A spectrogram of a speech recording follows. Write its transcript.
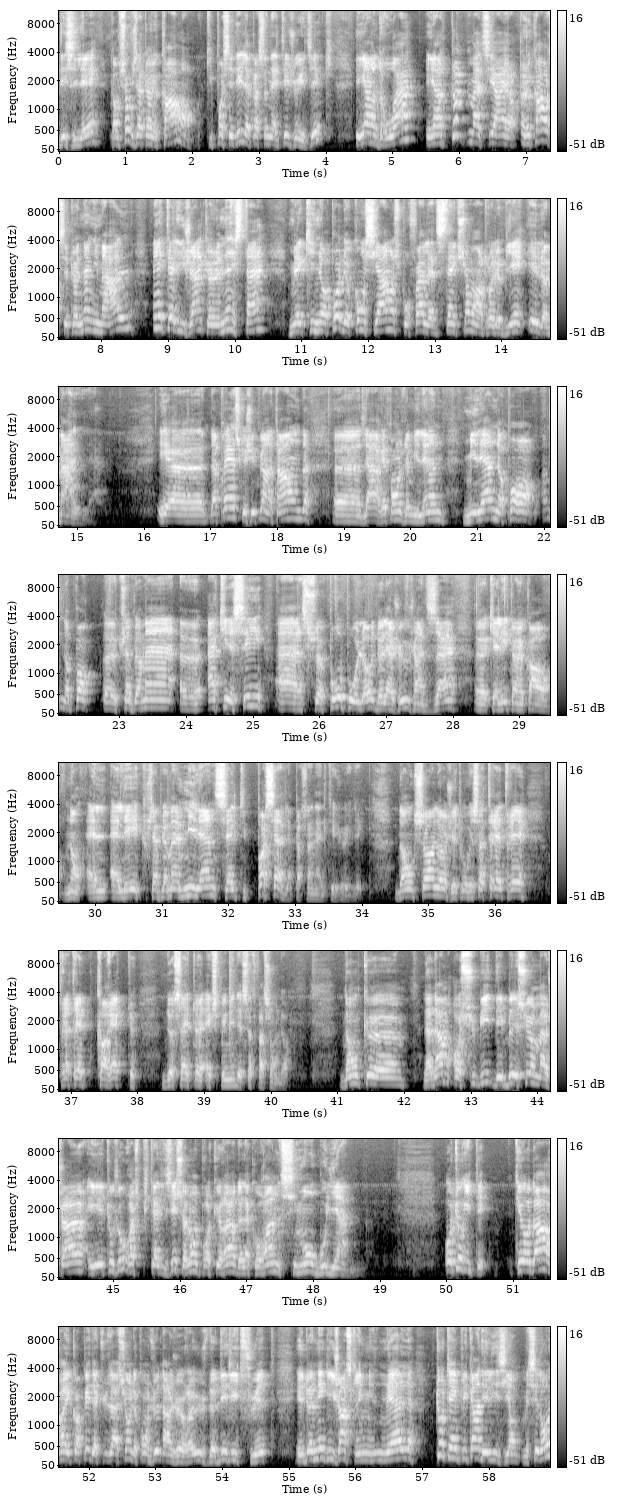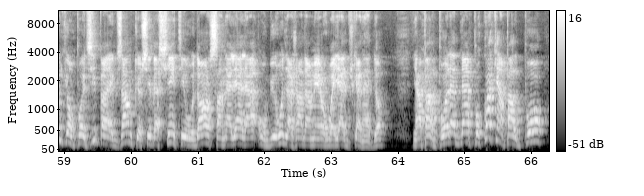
Desilets, comme ça vous êtes un corps qui possédait la personnalité juridique, et en droit et en toute matière, un corps c'est un animal intelligent qui a un instinct, mais qui n'a pas de conscience pour faire la distinction entre le bien et le mal. Et euh, d'après ce que j'ai pu entendre euh, de la réponse de Mylène, Mylène n'a pas, pas euh, tout simplement acquiescé à ce propos-là de la juge en disant qu'elle est un corps. Non, elle, elle est tout simplement Mylène, celle qui possède la personnalité juridique. Donc ça, là, j'ai trouvé ça très, très, très, très correct de s'être exprimé de cette façon-là. Donc, la dame a subi des blessures majeures et est toujours hospitalisée selon le procureur de la Couronne, Simon Boulian. Autorité. Théodore a écopé d'accusations de conduite dangereuse, de délit de fuite et de négligence criminelle, tout impliquant des lésions. Mais c'est drôle qu'ils n'ont pas dit, par exemple, que Sébastien Théodore s'en allait au bureau de la Gendarmerie royale du Canada. Il n'en parle pas là-dedans. Pourquoi qu'il n'en parle pas?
